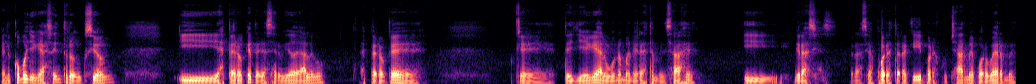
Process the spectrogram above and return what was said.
el cómo llegué a esa introducción y espero que te haya servido de algo. Espero que, que te llegue de alguna manera este mensaje y gracias. Gracias por estar aquí, por escucharme, por verme.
